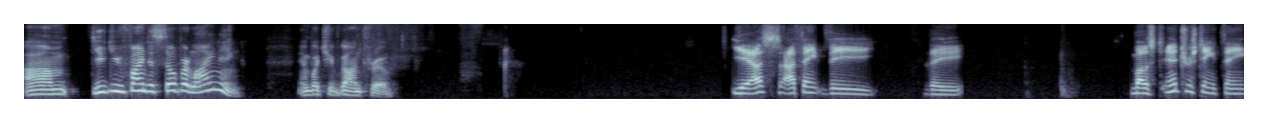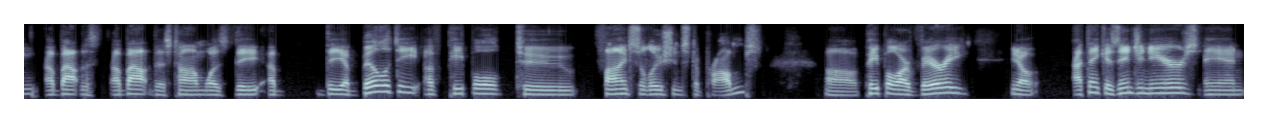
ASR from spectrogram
um, do you find a silver lining in what you've gone through? Yes, I think the the most interesting thing about this about this Tom was the uh, the ability of people to find solutions to problems. Uh, people are very, you know, I think as engineers and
